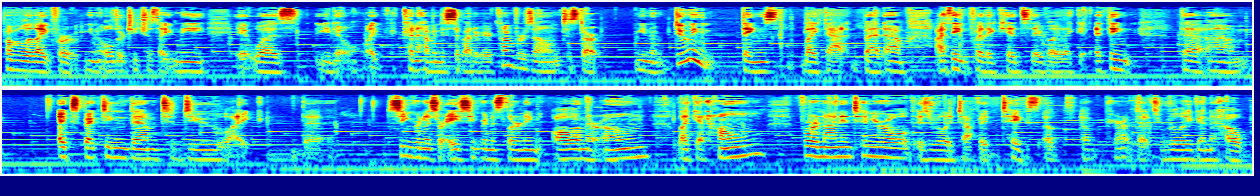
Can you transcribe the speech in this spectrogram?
probably like for you know older teachers like me, it was you know like kind of having to step out of your comfort zone to start you know doing things like that. But um, I think for the kids, they really like it. I think the um, expecting them to do like the synchronous or asynchronous learning all on their own, like at home, for a nine and ten year old is really tough. It takes a, a parent that's really going to help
